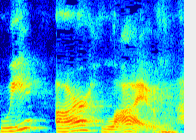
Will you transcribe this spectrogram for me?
We are live.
